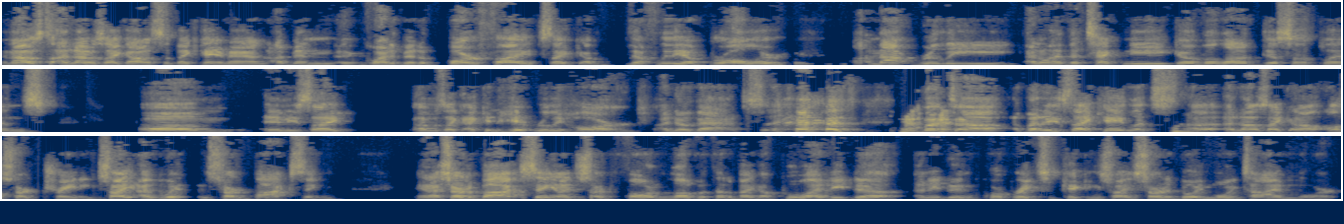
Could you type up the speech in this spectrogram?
And I was and I was like honestly like, hey man, I've been in quite a bit of bar fights. Like I'm definitely a brawler. I'm not really I don't have the technique of a lot of disciplines. Um, and he's like, I was like, I can hit really hard. I know that, but uh, but he's like, hey, let's. Uh, and I was like, I'll, I'll start training. So I, I, went and started boxing, and I started boxing and I just started falling in love with it. I'm like, oh, cool. I need to I need to incorporate some kicking. So I started doing Muay Thai more.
